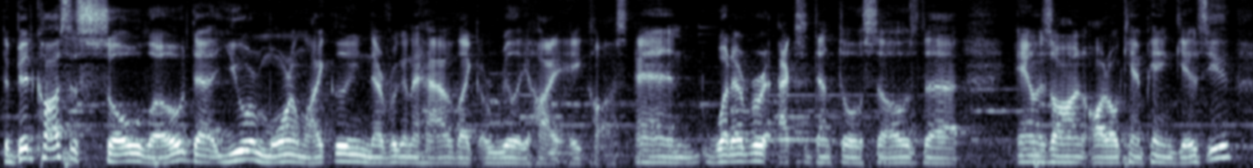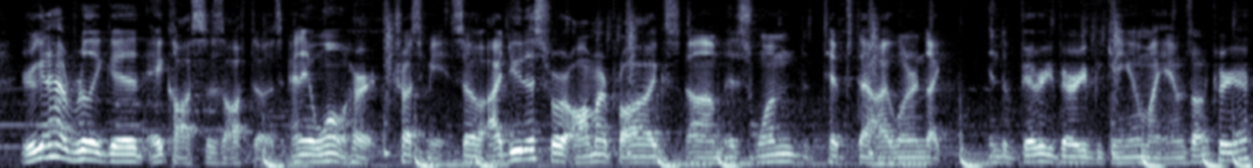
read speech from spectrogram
The bid cost is so low that you are more than likely never gonna have like a really high ACOS. And whatever accidental sales that Amazon auto campaign gives you, you're gonna have really good A costs off those and it won't hurt, trust me. So I do this for all my products. Um, it's one of the tips that I learned like in the very, very beginning of my Amazon career.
